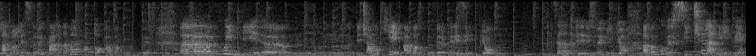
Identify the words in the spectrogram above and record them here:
l'anno all'estero in Canada ma l'ha fatto a Vancouver. Uh, quindi um, diciamo che a Vancouver per esempio se andate a vedere i suoi video, a Vancouver sì c'è la neve,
